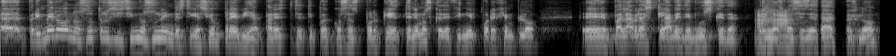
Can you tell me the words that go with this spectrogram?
Eh, primero, nosotros hicimos una investigación previa para este tipo de cosas, porque tenemos que definir, por ejemplo, eh, palabras clave de búsqueda en las bases de datos, ¿no?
